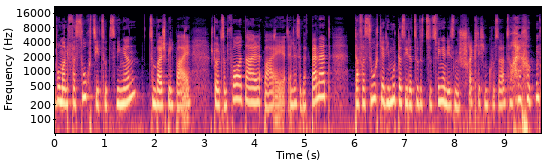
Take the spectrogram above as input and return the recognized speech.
wo man versucht, sie zu zwingen, zum Beispiel bei Stolz und Vorurteil, bei Elizabeth Bennet, da versucht ja die Mutter sie dazu zu zwingen, diesen schrecklichen Cousin zu heiraten.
